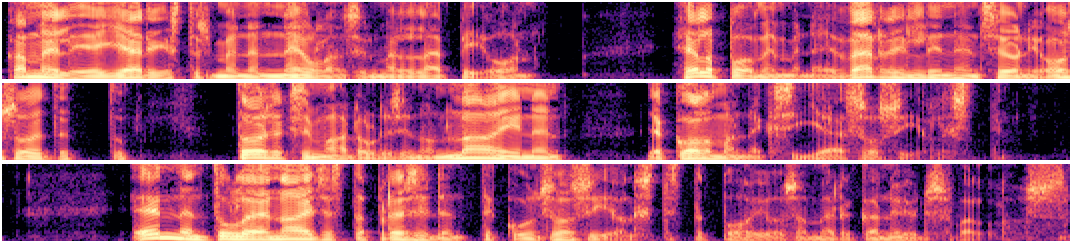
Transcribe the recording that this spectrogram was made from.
kamelien järjestys mennä neulan silmän läpi on. Helpoimmin menee värillinen, se on jo osoitettu. Toiseksi mahdollisin on nainen ja kolmanneksi jää sosialisti. Ennen tulee naisesta presidentti kuin sosialistista Pohjois-Amerikan Yhdysvalloissa.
